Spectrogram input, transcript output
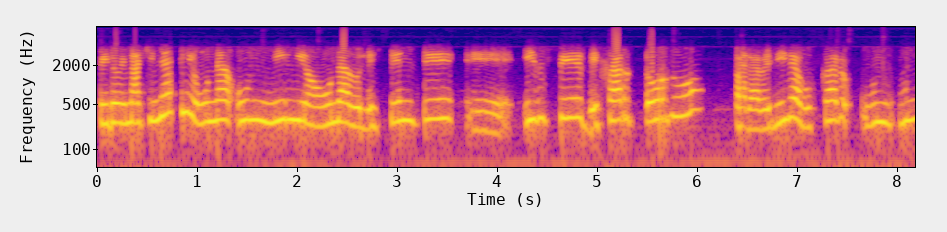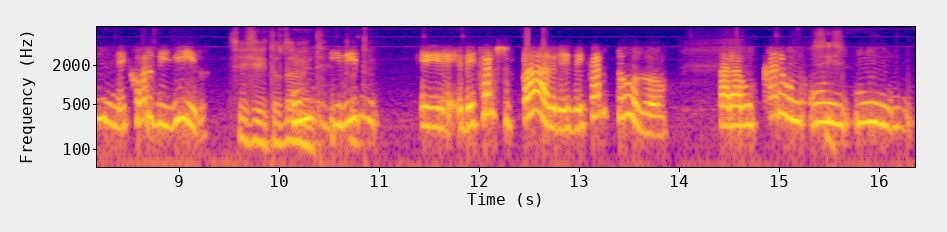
Pero imagínate una, un niño o un adolescente eh, irse, dejar todo para venir a buscar un, un mejor vivir. Sí, sí, totalmente. vivir, eh, dejar sus padres, dejar todo, para buscar un, un,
